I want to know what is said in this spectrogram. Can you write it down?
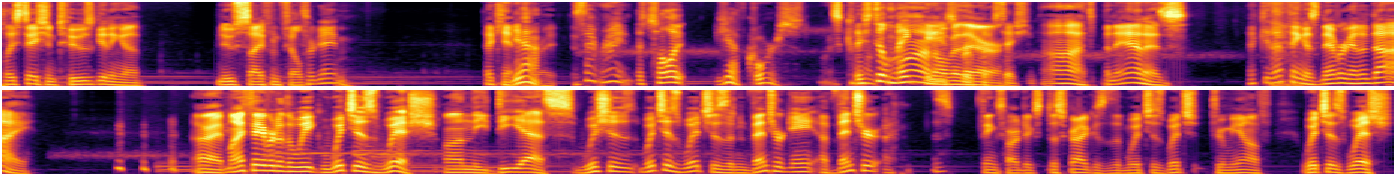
PlayStation 2's getting a new Syphon Filter game. That can't Yeah. be right. Is that right? It's totally yeah, of course. They still make games over for there? PlayStation. Ah, it's bananas. That, that thing is never going to die. All right, my favorite of the week, Witch's Wish on the DS. Wishes, Witch's Witch is an adventure game. Adventure. This thing's hard to describe because the Witch's Witch threw me off. Witch's Wish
